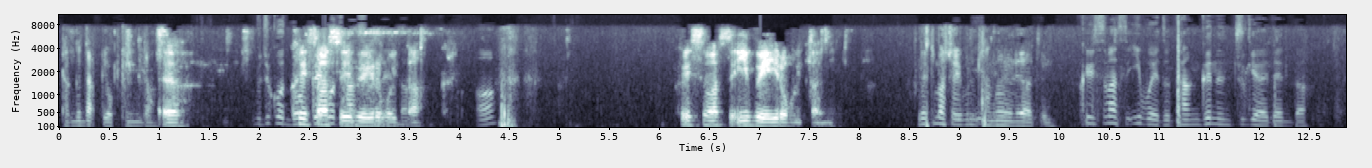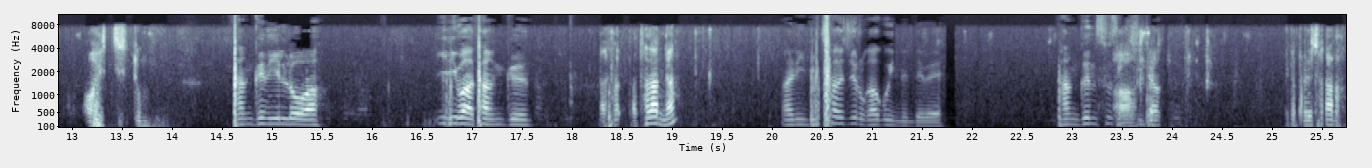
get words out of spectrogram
당근 잡기 욕심정. 무조건 너 크리스마스 이브에 이러고. 있다. 어? 크리스마스 이브에 이러고 있다니. 크리스마스 이브는 당근을 해야지. 크리스마스 이브에도 당근은 죽여야 된다. 어이, 좀. 당근 일로 와. 이리 와 당근. 나, 사- 나 찾았냐? 아니 네 찾으러 가고 있는데 왜? 당근 수색 아, 시작. 일단 빨리 찾아라.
